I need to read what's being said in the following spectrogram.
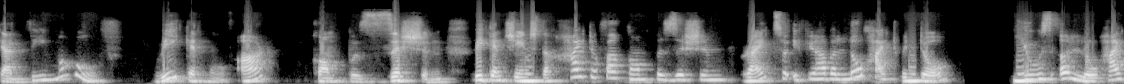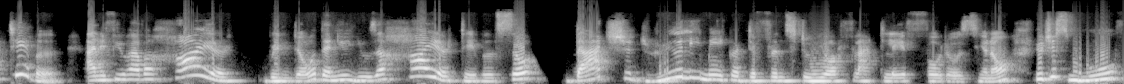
can we move? We can move our composition. We can change the height of our composition, right? So if you have a low height window, use a low height table. And if you have a higher window, then you use a higher table. So that should really make a difference to your flat lay photos. You know, you just move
